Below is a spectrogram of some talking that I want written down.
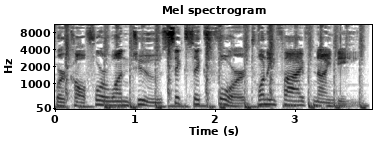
or call 412 664 2590.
